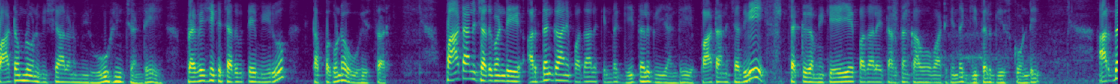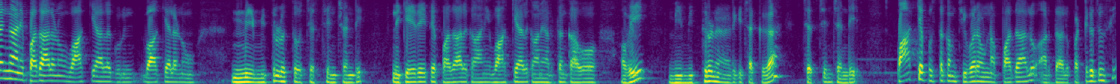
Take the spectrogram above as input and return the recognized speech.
పాఠంలోని విషయాలను మీరు ఊహించండి. ప్రవేశిక చదివితే మీరు తప్పకుండా ఊహిస్తారు. పాఠాన్ని చదవండి అర్థం కాని పదాల కింద గీతలు గీయండి. పాఠాన్ని చదివి చక్కగా మీకు ఏ ఏ పదాలు అయితే అర్థం కావో వాటి కింద గీతలు గీసుకోండి. అర్థం కాని పదాలను వాక్యాల గురి వాక్యాలను మీ మిత్రులతో చర్చించండి. నీకు ఏదైతే పదాలు కానీ వాక్యాలు కానీ అర్థం కావో అవి మీ మిత్రులను అడిగి చక్కగా చర్చించండి. పాఠ్య పుస్తకం చివర ఉన్న పదాలు అర్థాలు పట్టిక చూసి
